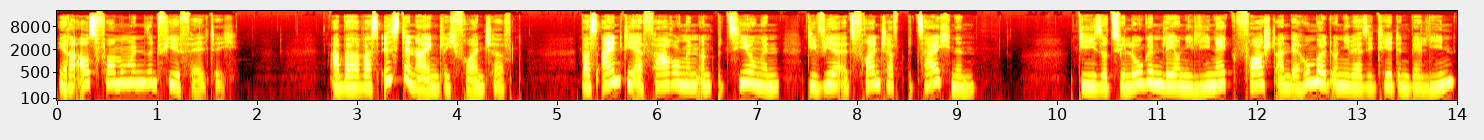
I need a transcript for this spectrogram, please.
Ihre Ausformungen sind vielfältig. Aber was ist denn eigentlich Freundschaft? Was eint die Erfahrungen und Beziehungen, die wir als Freundschaft bezeichnen? Die Soziologin Leonie Linek forscht an der Humboldt-Universität in Berlin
